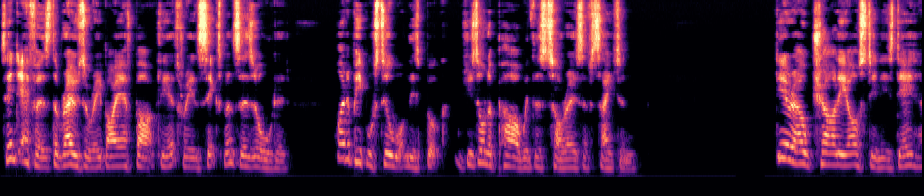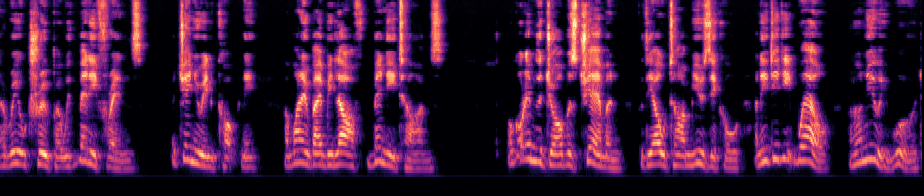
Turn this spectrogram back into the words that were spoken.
Sent Effers The Rosary by F. Barclay at three and sixpence as ordered. Why do people still want this book, which is on a par with the sorrows of Satan? Dear old Charlie Austin is dead, a real trooper with many friends, a genuine cockney, and one who made me laugh many times. I got him the job as chairman for the old time music hall, and he did it well, and I knew he would.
